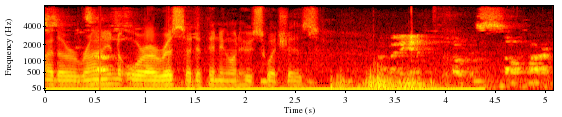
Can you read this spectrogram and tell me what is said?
Either Rein or Orisa, depending on who switches. I'm gonna get focused so hard.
